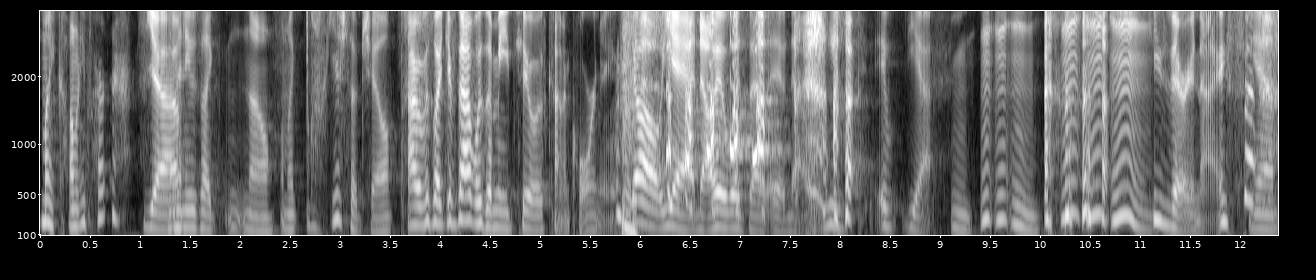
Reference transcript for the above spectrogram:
my comedy partner. Yeah. And then he was like, no. I'm like, "Ugh, you're so chill. I was like, if that was a me too, it was kind of corny. Oh yeah, no, it was that. It, no, he's it, yeah. Mm. He's very nice. Yeah.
